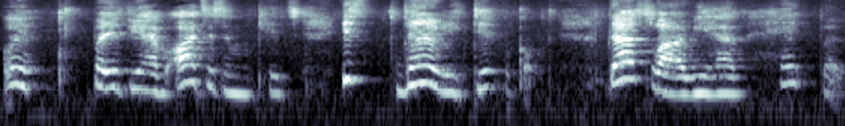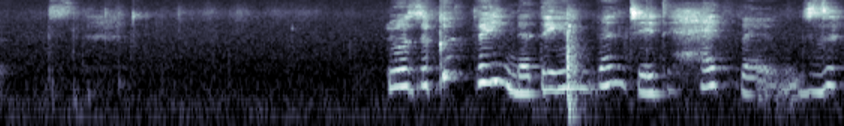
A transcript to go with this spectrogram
but if you have autism kids, it's very difficult. That's why we have headphones. It was a good thing that they invented headphones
